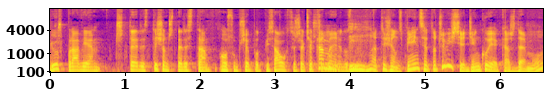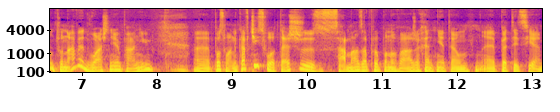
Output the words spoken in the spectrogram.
Już prawie 4, 1400 osób się podpisało. Chcesz jakoś Czekamy na 1500. Oczywiście dziękuję każdemu. Tu nawet właśnie pani e, posłanka Wcisło też sama zaproponowała, że chętnie tę e, petycję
